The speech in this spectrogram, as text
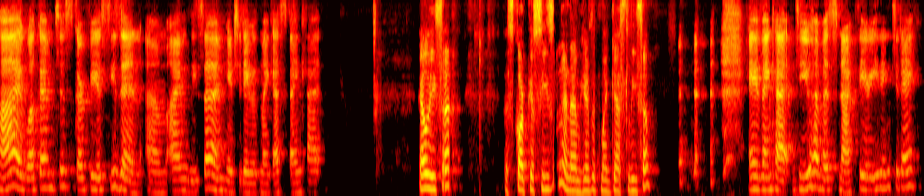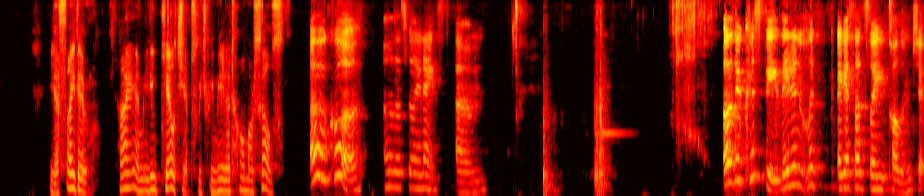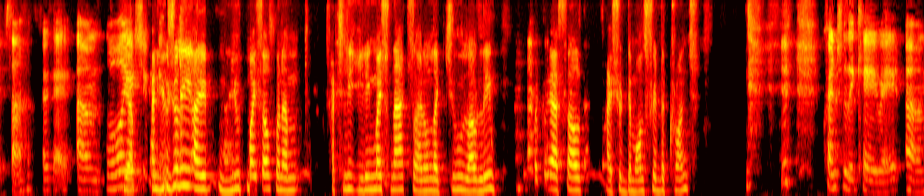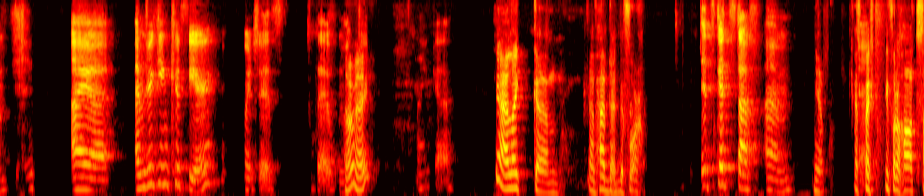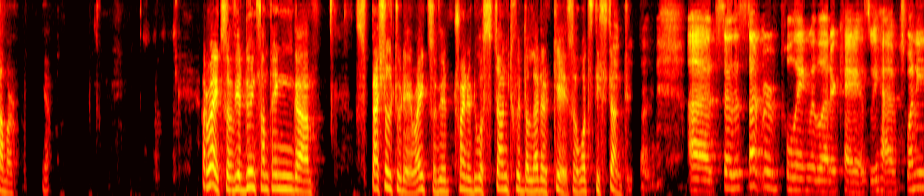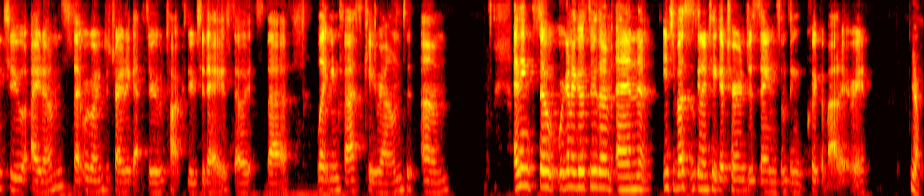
Hi, welcome to Scorpio season. Um, I'm Lisa. I'm here today with my guest, Venkat. Hey, Lisa. The Scorpio season, and I'm here with my guest, Lisa. hey, Venkat. Do you have a snack that you're eating today? Yes, I do. I am eating kale chips, which we made at home ourselves. Oh, cool. Oh, that's really nice. Um, oh, they're crispy. They didn't look I guess that's why you call them chips, huh? Okay. Um, well, while yep. and usually I mute myself when I'm actually eating my snack, so I don't like chew loudly. But today I felt I should demonstrate the crunch. crunch with a K, right? Um, I uh, I'm drinking kefir, which is the all right. Like, uh, yeah, I like. Um, I've had that before. It's good stuff. Um, yep, especially for a hot summer. All right, so we're doing something um, special today, right? So we're trying to do a stunt with the letter K. So what's the stunt? Uh, so the stunt we're pulling with letter K is we have 22 items that we're going to try to get through, talk through today. So it's the lightning fast K round. Um, I think so. We're going to go through them, and each of us is going to take a turn just saying something quick about it, right? Yeah.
